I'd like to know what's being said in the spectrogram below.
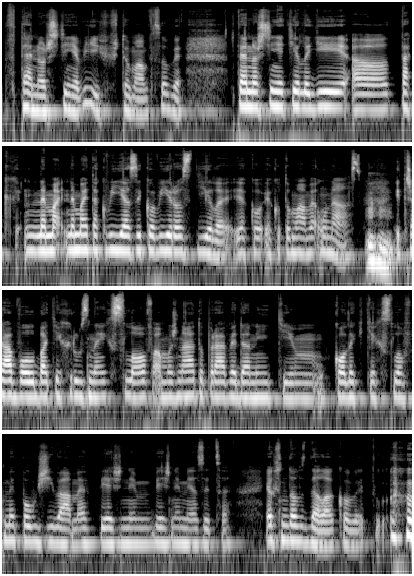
v té norštině, vidíš, už to mám v sobě, v té norštině ti lidi uh, tak nemaj, nemají takový jazykový rozdíly, jako, jako to máme u nás. Hmm. I třeba volba těch různých slov a možná je to právě daný tím, kolik těch slov my používáme v běžném běžným jazyce. Jak jsem to vzdala, covidu.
